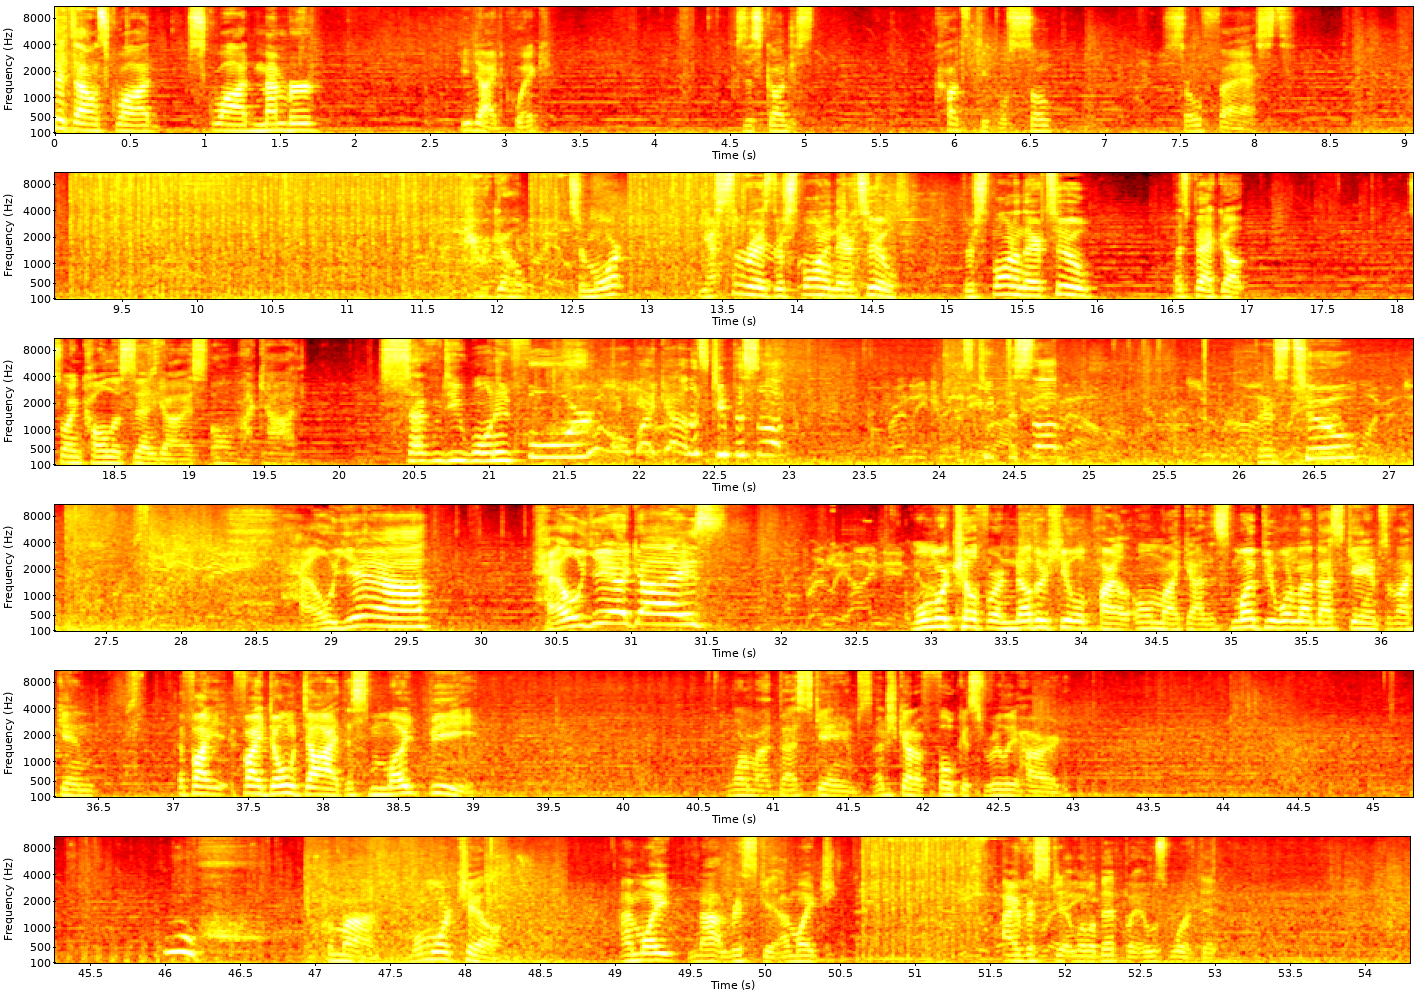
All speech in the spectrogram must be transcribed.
Sit down, squad. Squad member. He died quick. Because this gun just cuts people so, so fast. There we go. Is there more? Yes, there is. They're spawning there, too. They're spawning there, too. Let's back up. So I can call this in, guys. Oh, my God. 71 and 4. Oh, my God. Let's keep this up. Let's keep this up. There's two. Hell yeah! Hell yeah, guys! One more kill for another helo pilot. Oh my god, this might be one of my best games if I can if I if I don't die, this might be one of my best games. I just gotta focus really hard. Whew. Come on, one more kill. I might not risk it. I might I risked it a little bit, but it was worth it.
